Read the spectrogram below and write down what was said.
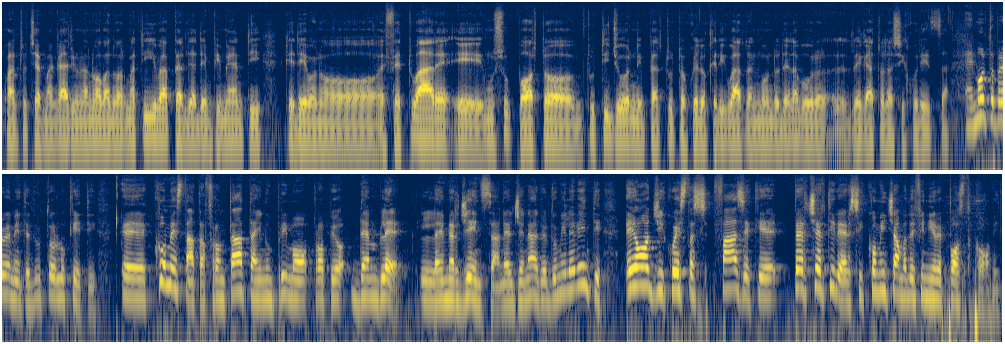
quanto c'è magari una nuova normativa per gli adempimenti che devono effettuare e un supporto tutti i giorni per tutto quello che riguarda il mondo del lavoro eh, legato alla sicurezza. Eh, molto brevemente, dottor Lucchetti, eh, come è stata affrontata in un primo proprio d'emblée l'emergenza nel gennaio del 2020 e oggi questa fase che per certi versi cominciamo a definire post-Covid.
